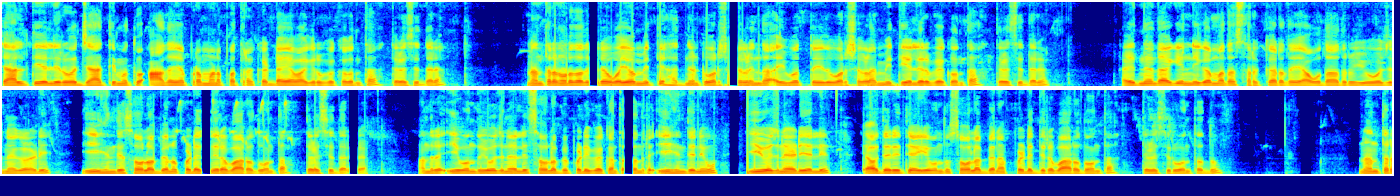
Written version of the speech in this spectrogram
ಚಾಲ್ತಿಯಲ್ಲಿರುವ ಜಾತಿ ಮತ್ತು ಆದಾಯ ಪ್ರಮಾಣ ಪತ್ರ ಕಡ್ಡಾಯವಾಗಿರಬೇಕಂತ ತಿಳಿಸಿದ್ದಾರೆ. ನಂತರ ನೋಡೋದಾದರೆ ವಯೋಮಿತಿ ಹದಿನೆಂಟು ವರ್ಷಗಳಿಂದ ಐವತ್ತೈದು ವರ್ಷಗಳ ಮಿತಿಯಲ್ಲಿರಬೇಕು ಅಂತ ತಿಳಿಸಿದ್ದಾರೆ. ಐದನೇದಾಗಿ ನಿಗಮದ ಸರ್ಕಾರದ ಯಾವುದಾದರೂ ಯೋಜನೆಗಳಡಿ ಈ ಹಿಂದೆ ಸೌಲಭ್ಯವನ್ನು ಪಡೆದಿರಬಾರದು ಅಂತ ತಿಳಿಸಿದ್ದಾರೆ. ಅಂದರೆ ಈ ಒಂದು ಯೋಜನೆಯಲ್ಲಿ ಸೌಲಭ್ಯ ಪಡಿಬೇಕಂತಂದರೆ ಈ ಹಿಂದೆ ನೀವು ಈ ಯೋಜನೆ ಅಡಿಯಲ್ಲಿ ಯಾವುದೇ ರೀತಿಯಾಗಿ ಒಂದು ಸೌಲಭ್ಯನ ಪಡೆದಿರಬಾರದು ಅಂತ ತಿಳಿಸಿರುವಂಥದ್ದು. ನಂತರ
